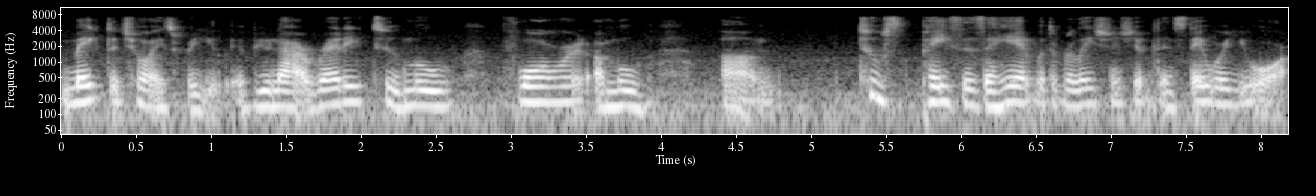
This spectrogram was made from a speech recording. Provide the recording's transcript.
make the choice for you. If you're not ready to move forward or move um, two paces ahead with the relationship, then stay where you are.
